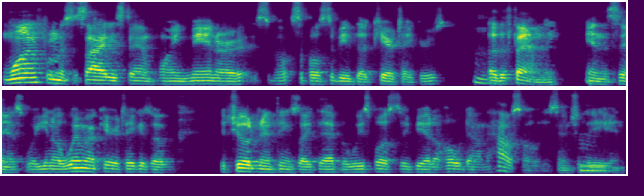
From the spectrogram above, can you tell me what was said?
one from a society standpoint. Men are supposed to be the caretakers mm-hmm. of the family in the sense where you know women are caretakers of the children and things like that, but we're supposed to be able to hold down the household essentially mm-hmm. and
